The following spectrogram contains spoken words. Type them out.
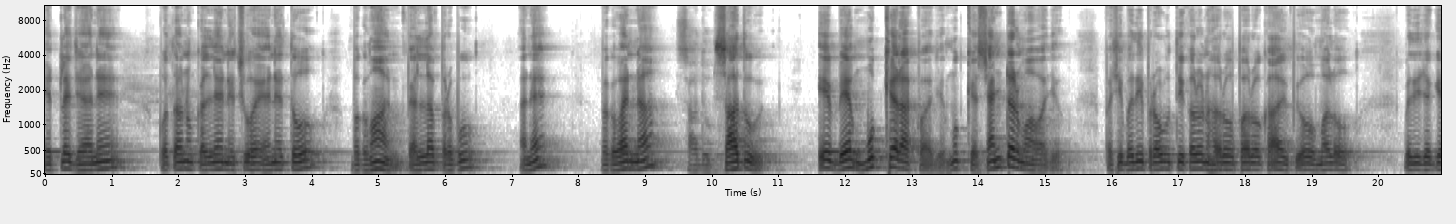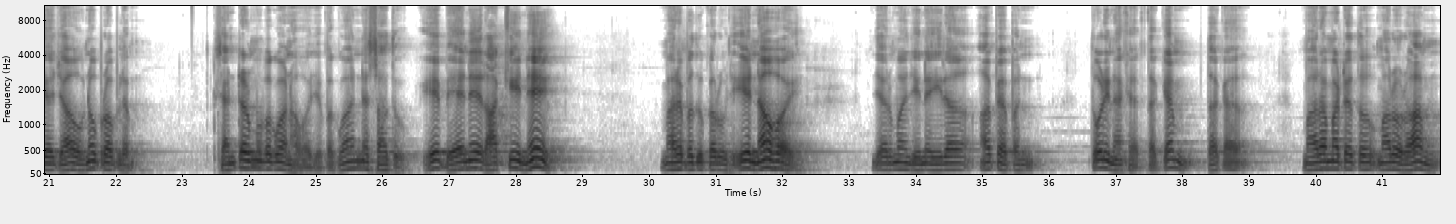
એટલે જેને પોતાનું કલ્યાણ ઈચ્છવું હોય એને તો ભગવાન પહેલાં પ્રભુ અને ભગવાનના સાધુ. સાધુ. એ બે મુખ્ય રાખવા જોઈએ મુખ્ય સેન્ટરમાં આવવા જોઈએ. પછી બધી પ્રવૃત્તિ કરો ને હરો ફરો ખાય પીઓ મળો બધી જગ્યાએ જાઓ નો પ્રોબ્લેમ. સેન્ટરમાં ભગવાન હોવા જોઈએ ભગવાનને સાધુ. એ બેને રાખીને મારે બધું કરવું છે. એ ન હોય, જે હનુમાનજીને હીરા આપ્યા પણ તોડી નાખ્યા. તા કેમ? તા કે મારા માટે તો મારો રામ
